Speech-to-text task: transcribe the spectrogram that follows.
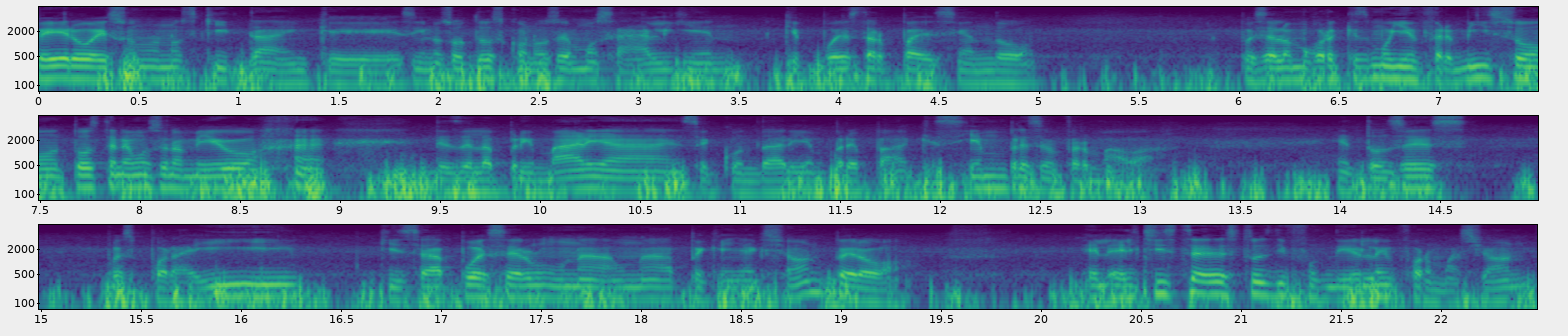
Pero eso no nos quita en que si nosotros conocemos a alguien que puede estar padeciendo, pues a lo mejor que es muy enfermizo, todos tenemos un amigo desde la primaria, en secundaria, en prepa, que siempre se enfermaba. Entonces, pues por ahí quizá puede ser una, una pequeña acción, pero el, el, chiste de esto es difundir la información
